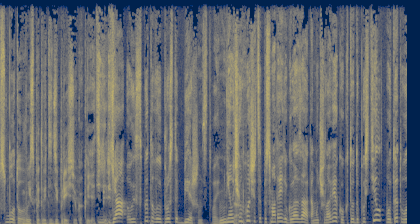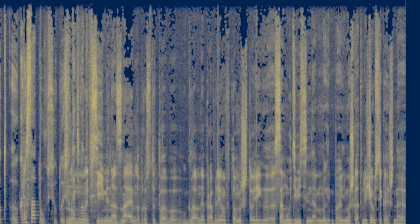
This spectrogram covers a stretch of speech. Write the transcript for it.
субботу. Вы испытываете депрессию, как и я теперь. Я испытываю просто бешенство. Мне очень хочется посмотреть в глаза тому человеку, кто допустил вот эту вот э, красоту всю. То есть Ну, вот эти мы вот все имена знаем, но просто по- главная проблема в том, что и, э, самое удивительное, мы немножко отвлечемся, конечно,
